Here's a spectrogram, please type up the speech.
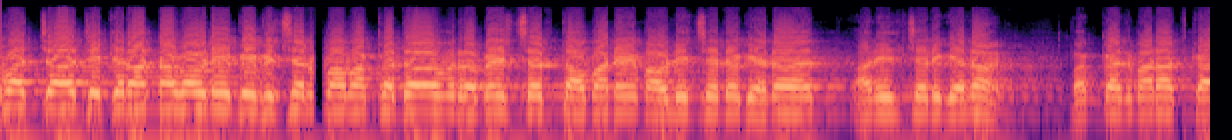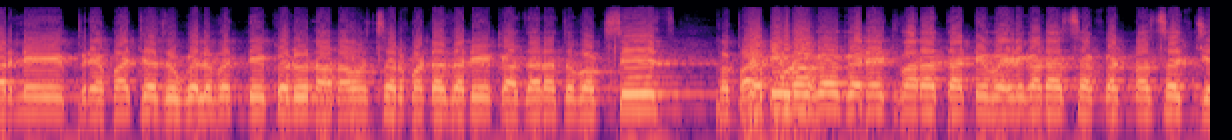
बच्चा जिकिरान नागवडे बिभीषण मामा कदम रमेश चंद तामाने माऊली चेलो घेणं अनिल चेलो घेणं पंकज महाराज कारले प्रेमाच्या जुगलबंदी कडून अनाउन्सर मंडळासाठी एक हजाराचं बक्षीस गणेश महाराज ताटे बैलगाडा संघटना सज्ज.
